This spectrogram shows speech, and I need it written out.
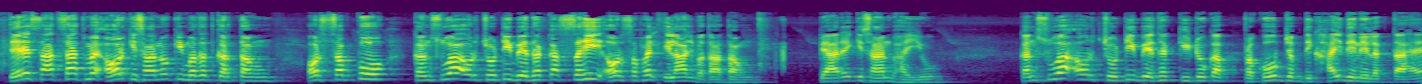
तेरे साथ साथ मैं और किसानों की मदद करता हूँ और सबको कंसुआ और चोटी बेधक का सही और सफल इलाज बताता हूँ। प्यारे किसान भाइयों कंसुआ और चोटी बेधक कीटों का प्रकोप जब दिखाई देने लगता है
